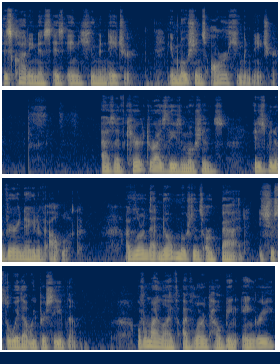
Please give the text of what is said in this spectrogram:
This cloudiness is in human nature. Emotions are human nature. As I've characterized these emotions, it has been a very negative outlook. I've learned that no emotions are bad, it's just the way that we perceive them. Over my life, I've learned how being angry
